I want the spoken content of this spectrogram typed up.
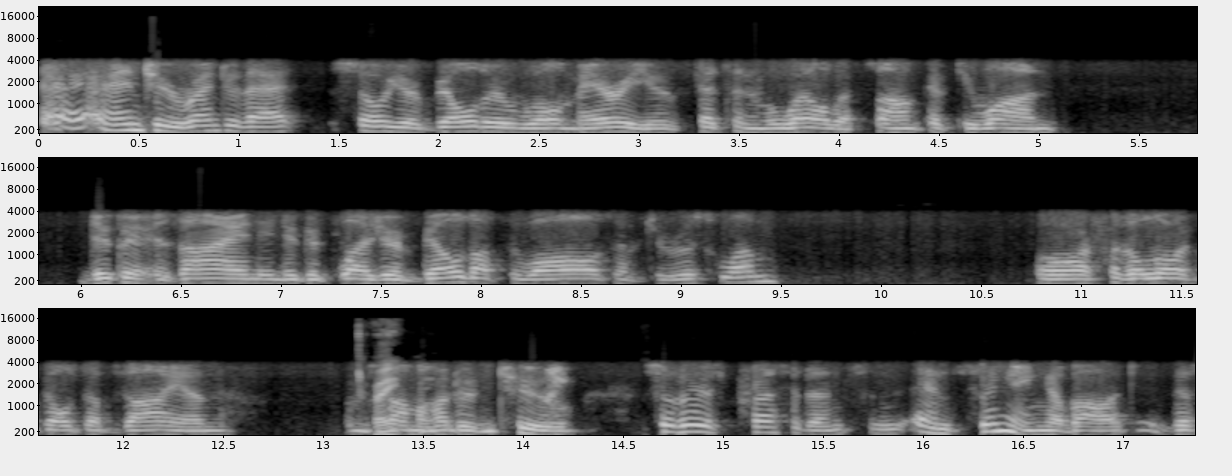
And to render that so your builder will marry you fits in well with psalm 51 do good design and do good pleasure. Build up the walls of jerusalem or for the lord builds up zion from right. psalm 102 so there is precedence and, and singing about this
